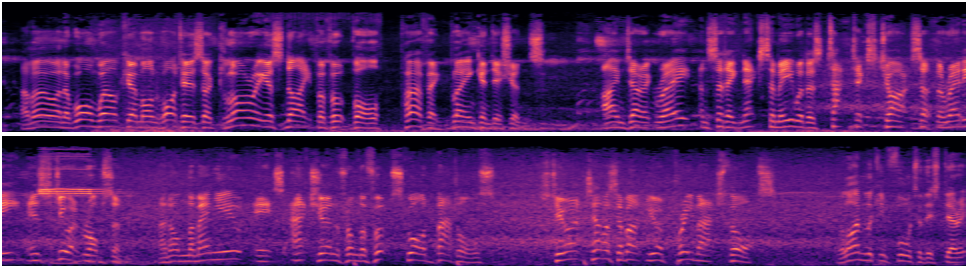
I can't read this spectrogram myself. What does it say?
Hello and a warm welcome on what is a glorious night for football. Perfect playing conditions. I'm Derek Ray, and sitting next to me with his tactics charts at the ready is Stuart Robson. And on the menu, it's action from the FUT squad battles. Stuart, tell us about your pre-match thoughts. Well, I'm looking forward to this, Derek.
